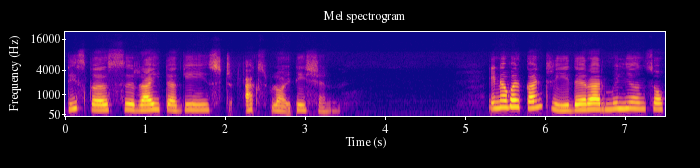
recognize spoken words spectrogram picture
discuss right against exploitation. In our country, there are millions of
